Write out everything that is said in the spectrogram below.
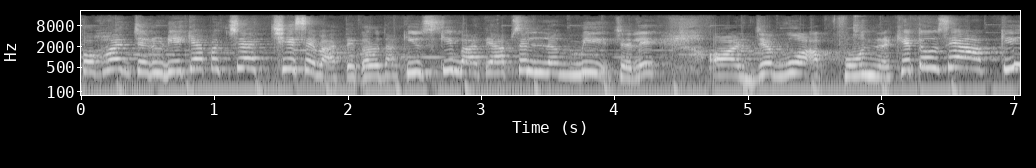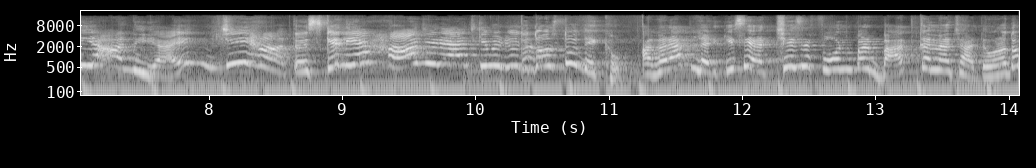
बहुत ज़रूरी है कि आप अच्छे अच्छे से बातें करो ताकि उसकी बातें आपसे लंबी चले। और जब वो आप फ़ोन रखे तो उसे आपकी याद ही आए। जी हाँ तो इसके लिए हाजिर है आज की वीडियो। तो दोस्तों, देखो, अगर आप लड़की से अच्छे से फ़ोन पर बात करना चाहते हो ना तो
